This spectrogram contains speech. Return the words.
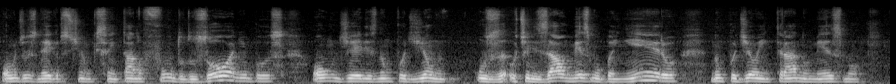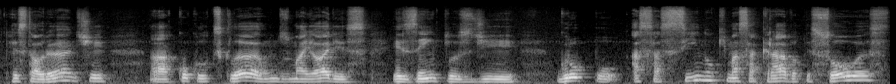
onde os negros tinham que sentar no fundo dos ônibus, onde eles não podiam utilizar o mesmo banheiro, não podiam entrar no mesmo restaurante. A Ku Klux Klan, um dos maiores exemplos de grupo assassino que massacrava pessoas.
